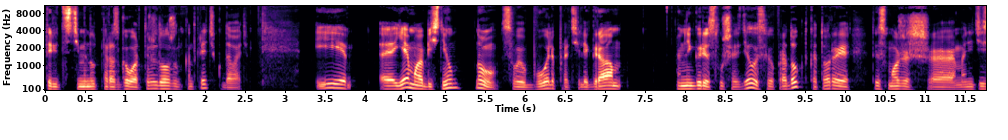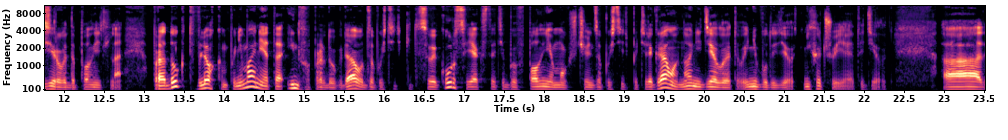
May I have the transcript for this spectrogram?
30-минутный разговор. Ты же должен конкретику давать. И э, я ему объяснил, ну, свою боль про Телеграм, он мне говорит, слушай, сделай свой продукт, который ты сможешь э, монетизировать дополнительно. Продукт в легком понимании это инфопродукт, да, вот запустить какие-то свои курсы. Я, кстати, бы вполне мог что-нибудь запустить по Телеграму, но не делаю этого и не буду делать. Не хочу я это делать. А,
